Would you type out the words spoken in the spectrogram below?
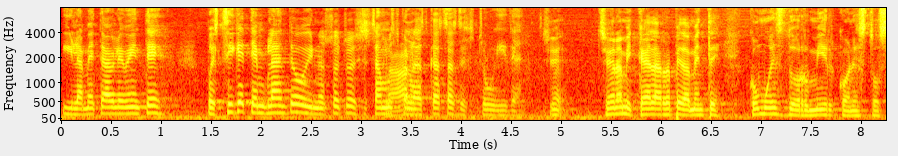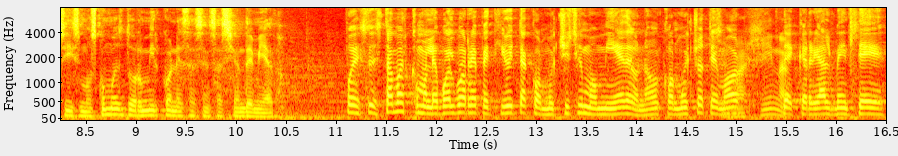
y lamentablemente pues sigue temblando y nosotros estamos con las casas destruidas. Señora Micaela, rápidamente, ¿cómo es dormir con estos sismos? ¿Cómo es dormir con esa sensación de miedo? Pues estamos, como le vuelvo a repetir ahorita, con muchísimo miedo, ¿no? Con mucho temor de que realmente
